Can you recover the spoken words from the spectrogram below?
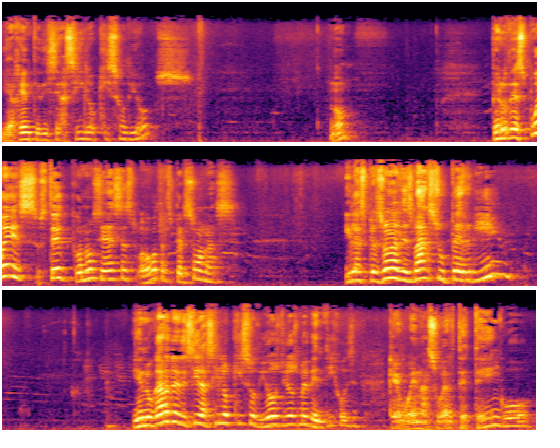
Y la gente dice, así lo quiso Dios. ¿No? Pero después usted conoce a esas otras personas y las personas les van súper bien. Y en lugar de decir así lo quiso Dios, Dios me bendijo, dicen, qué buena suerte tengo,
